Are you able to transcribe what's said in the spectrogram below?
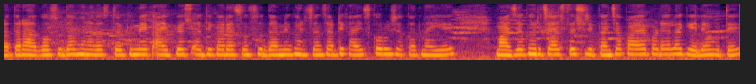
आता राघवसुद्धा म्हणत असतो की मी एक आय पी एस अधिकारी असून सुद्धा मी घरच्यांसाठी काहीच करू शकत नाही आहे माझे घरचे आज ते श्रीकांतच्या पाया पडायला गेले होते.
